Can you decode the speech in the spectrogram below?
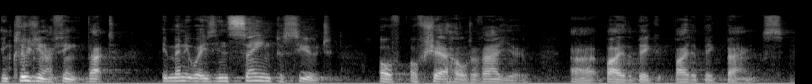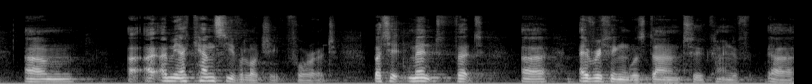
including, I think, that in many ways insane pursuit of, of shareholder value uh, by, the big, by the big banks. Um, I, I, mean, I can see the logic for it, but it meant that uh, everything was down to kind of uh,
